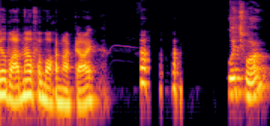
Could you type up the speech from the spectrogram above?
Feel bad now for mocking that guy. Which one?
